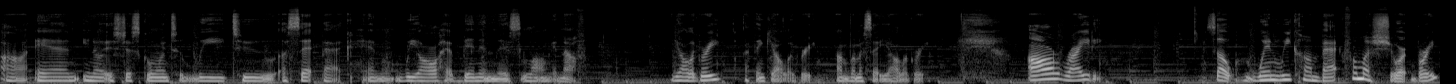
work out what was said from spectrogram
Uh, and, you know, it's just going to lead to a setback. And we all have been in this long enough. Y'all agree? I think y'all agree. I'm going to say y'all agree. All righty. So, when we come back from a short break,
